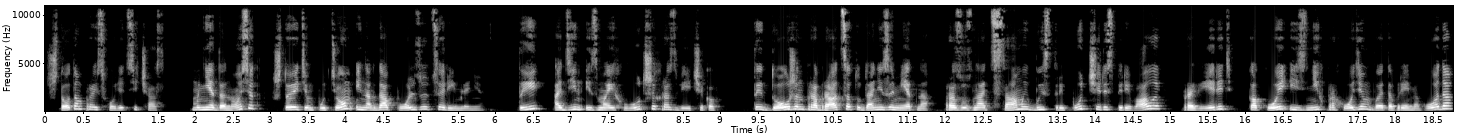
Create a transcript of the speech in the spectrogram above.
что там происходит сейчас. Мне доносят, что этим путем иногда пользуются римляне. Ты один из моих лучших разведчиков. Ты должен пробраться туда незаметно, разузнать самый быстрый путь через перевалы, проверить, какой из них проходим в это время года,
